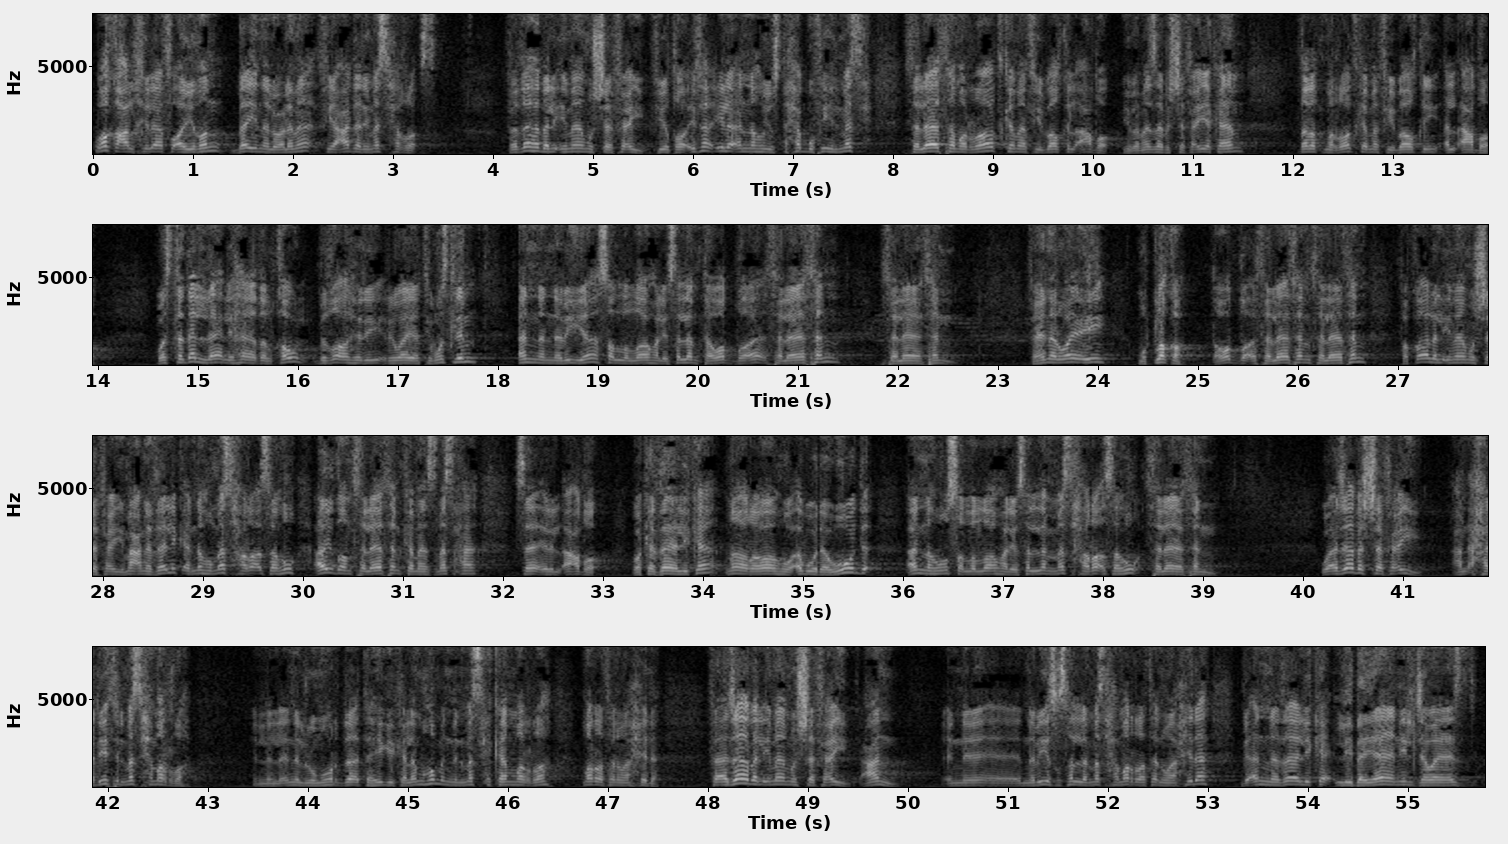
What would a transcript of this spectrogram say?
وقع الخلاف أيضا بين العلماء في عدد مسح الرأس. فذهب الإمام الشافعي في طائفة إلى أنه يستحب فيه المسح ثلاث مرات كما في باقي الأعضاء. يبقى مذهب الشافعية كام؟ ثلاث مرات كما في باقي الأعضاء. واستدل لهذا القول بظاهر رواية مسلم أن النبي صلى الله عليه وسلم توضأ ثلاثا ثلاثا. فهنا رواية إيه؟ مطلقة. توضأ ثلاثا ثلاثا. فقال الإمام الشافعي معنى ذلك أنه مسح رأسه أيضا ثلاثا كما مسح سائر الأعضاء. وكذلك ما رواه أبو داود أنه صلى الله عليه وسلم مسح رأسه ثلاثا. وأجاب الشافعي عن أحاديث المسح مرة لأن الجمهور ده تهيجي كلامهم أن المسح كان مرة مرة واحدة. فأجاب الإمام الشافعي عن أن النبي صلى الله عليه وسلم مسح مرة واحدة بأن ذلك لبيان الجواز.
